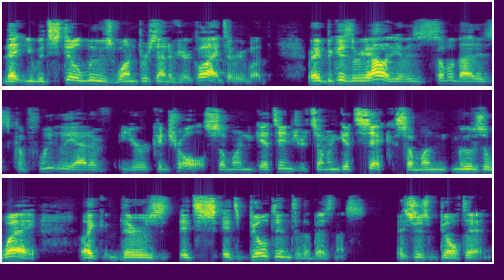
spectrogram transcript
that you would still lose 1% of your clients every month, right? Because the reality of it is some of that is completely out of your control. Someone gets injured, someone gets sick, someone moves away. Like there's, it's, it's built into the business. It's just built in.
